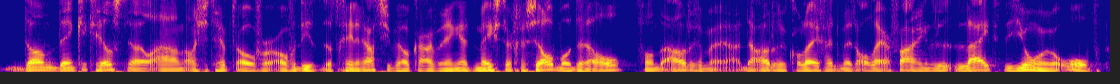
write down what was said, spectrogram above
Dan denk ik heel snel aan, als je het hebt over, over die, dat generaties bij elkaar brengen, het meester-gezel-model van de oudere, de oudere collega met alle ervaring leidt de jongeren op.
